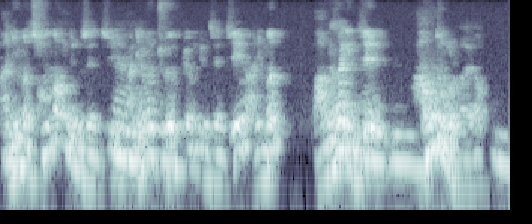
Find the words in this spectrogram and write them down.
아니면 선망 증세인지 음. 아니면 조현병 증세인지 아니면 망상인지 음, 아무도 몰라요. 음.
